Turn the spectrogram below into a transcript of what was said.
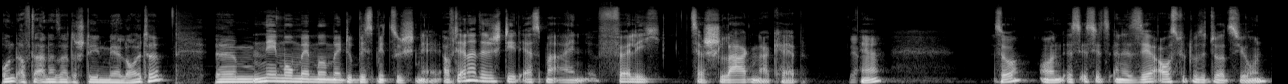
Und auf der anderen Seite stehen mehr Leute. Ähm, Nee, Moment, Moment, du bist mir zu schnell. Auf der anderen Seite steht erstmal ein völlig zerschlagener Cap. Ja. Ja. So, und es ist jetzt eine sehr ausweglose Situation.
